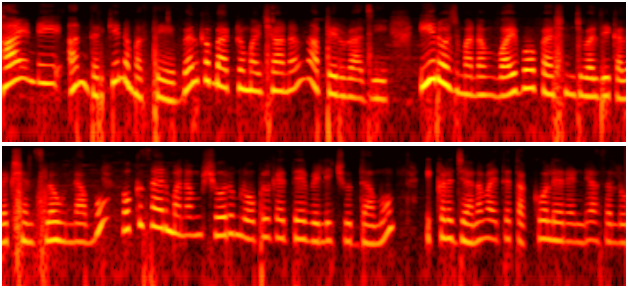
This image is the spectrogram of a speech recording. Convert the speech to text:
హాయ్ అండి అందరికీ నమస్తే. Welcome back to my channel. నా పేరు రాజీ. ఈరోజు మనం వైభవ్ ఫ్యాషన్ జ్యువెలరీ కలెక్షన్స్లో ఉన్నాము. ఒక్కసారి మనం షోరూమ్ లోపలికైతే వెళ్ళి చూద్దాము. ఇక్కడ జనం అయితే తక్కువ లేరండి. అసలు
